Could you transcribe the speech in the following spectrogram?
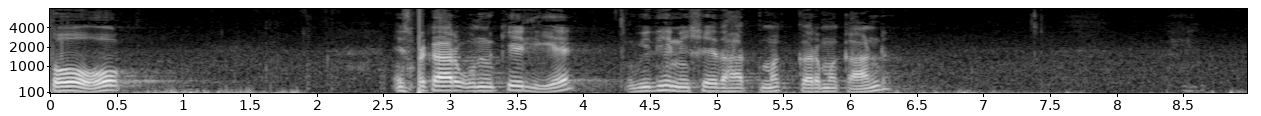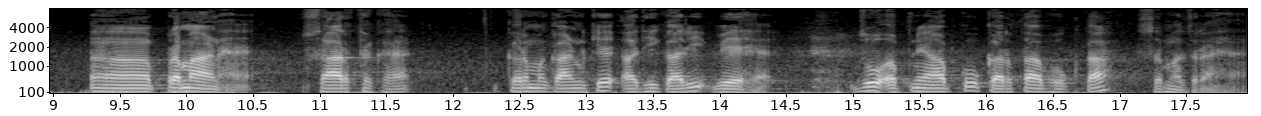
तो इस प्रकार उनके लिए विधि निषेधात्मक कर्म कांड प्रमाण है, सार्थक है कर्म कांड के अधिकारी वे है, जो अपने आप को कर्ता भोक्ता समझ रहे हैं।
